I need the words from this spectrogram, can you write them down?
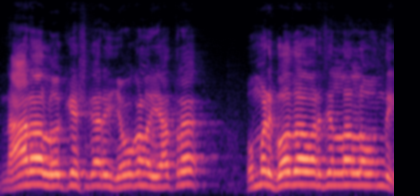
నారా లోకేష్ గారి యువగళ యాత్ర ఉమ్మడి గోదావరి జిల్లాలో ఉంది.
